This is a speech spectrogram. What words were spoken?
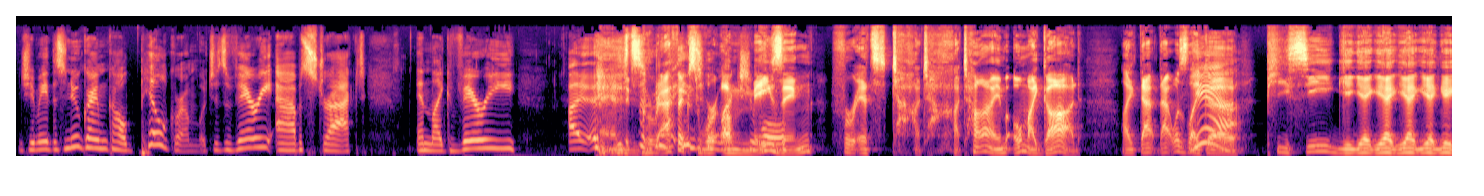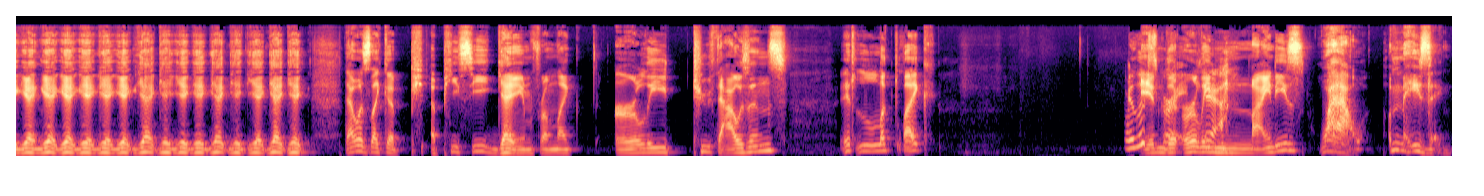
And she made this new game called Pilgrim, which is very abstract and like very. Uh, and the graphics were amazing for its t- t- time. Oh my god. Like that that was like a PC. Yeah, yeah, yeah, yeah, yeah, yeah, yeah, yeah, yeah, yeah, yeah, yeah, yeah, yeah, yeah, yeah, yeah. That was like a, a PC game from like early 2000s. It looked like it looks in great. the early yeah. 90s. Wow, amazing.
